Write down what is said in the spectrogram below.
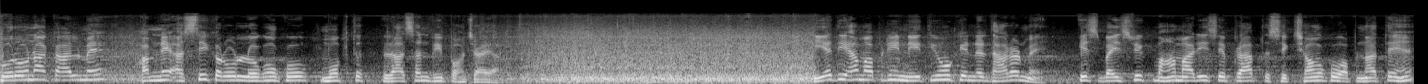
कोरोना काल में हमने 80 करोड़ लोगों को मुफ़्त राशन भी पहुँचाया। यदि हम अपनी नीतियों के निर्धारण में इस वैश्विक महामारी से प्राप्त शिक्षाओं को अपनाते हैं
